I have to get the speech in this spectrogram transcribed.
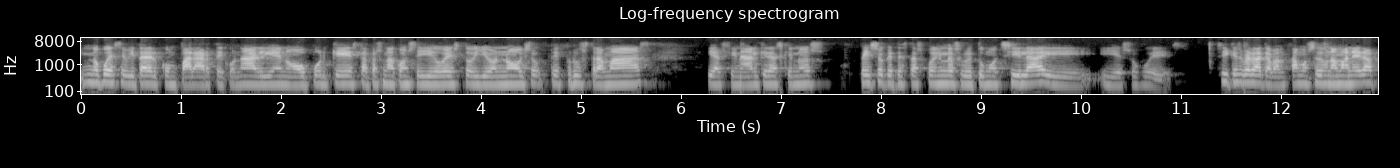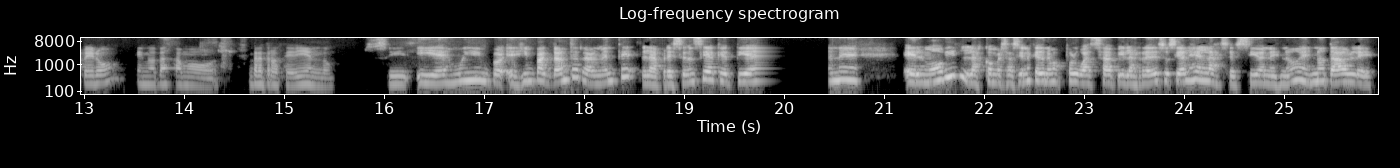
no, puedes evitar el compararte con alguien o porque esta persona ha conseguido esto y yo no, eso te frustra más y al final quieras que no es peso que te estás poniendo sobre tu mochila y, y eso pues sí que es verdad que avanzamos de una manera, pero en otra estamos retrocediendo. Sí, y es muy es impactante realmente la presencia que tiene el móvil, las conversaciones que tenemos por WhatsApp y las redes sociales en las sesiones, ¿no? Es notable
